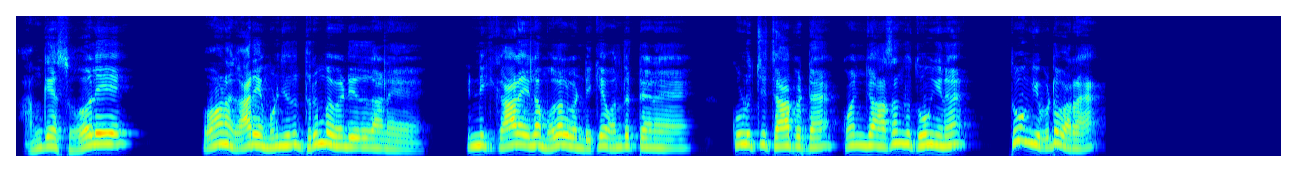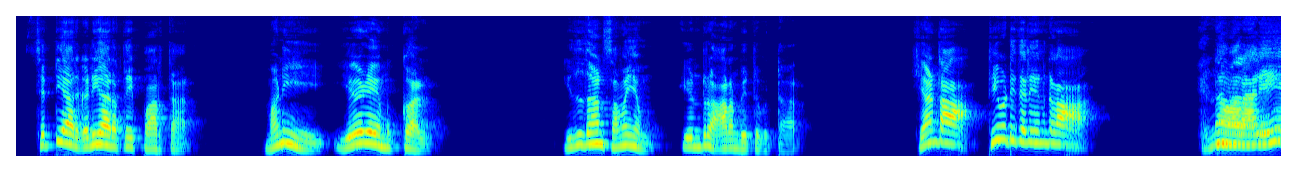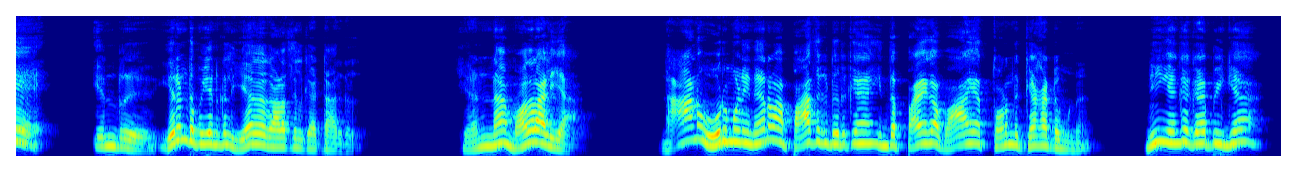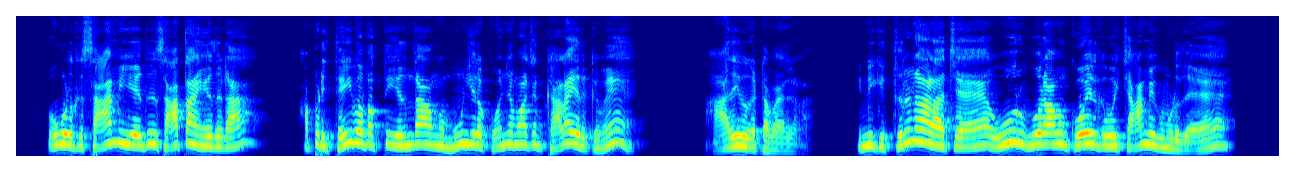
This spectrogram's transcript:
அங்கே சோழி போன காரியம் முடிஞ்சதும் திரும்ப வேண்டியது தானே இன்னைக்கு காலையில் முதல் வண்டிக்கே வந்துட்டேனே. குளிச்சு சாப்பிட்டேன் கொஞ்சம் அசந்து தூங்கினேன் தூங்கிவிட்டு வரேன். செட்டியார் கடிகாரத்தை பார்த்தார். மணி ஏழே முக்கால். இதுதான் சமயம் என்று ஆரம்பித்து விட்டார். ஏண்டா தீவட்டி தெளியன்களா என்ன முதலாளி என்று இரண்டு பையன்கள் ஏக காலத்தில் கேட்டார்கள். என்ன முதலாளியா? நானும் ஒரு மணி நேரமா பார்த்துக்கிட்டு இருக்கேன். இந்த பயக வாயை திறந்து கேட்கட்டும்னு நீங்க எங்க கேட்பீங்க உங்களுக்கு சாமி ஏது சாத்தான் ஏதுடா? அப்படி தெய்வ பக்தி இருந்தா அவங்க மூஞ்சில கொஞ்சமாச்சும் களை இருக்குமே. அறிவு கட்ட பயல்களா? இன்னைக்கு திருநாளாச்சே ஊர் பூராவும் கோயிலுக்கு போய் சாமி கும்பிடுதே.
